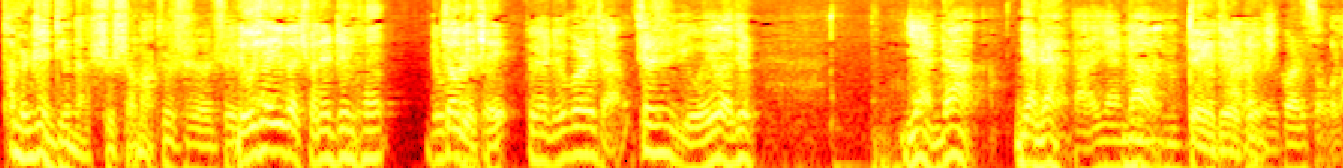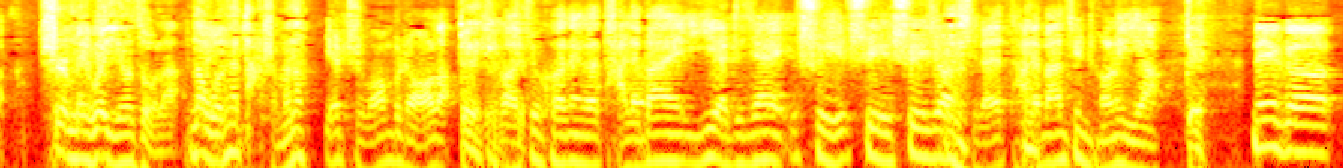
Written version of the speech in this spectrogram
他们认定的是什么？就是留下一个权力真空，交给谁？对，刘博士讲，这是有一个就是厌战。厌战打厌战，对对对，美国走了，是美国已经走了，那我们还打什么呢？也指望不着了，对是吧？就和那个塔利班一夜之间睡睡睡一觉起来，塔利班进城了一样。对，那个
